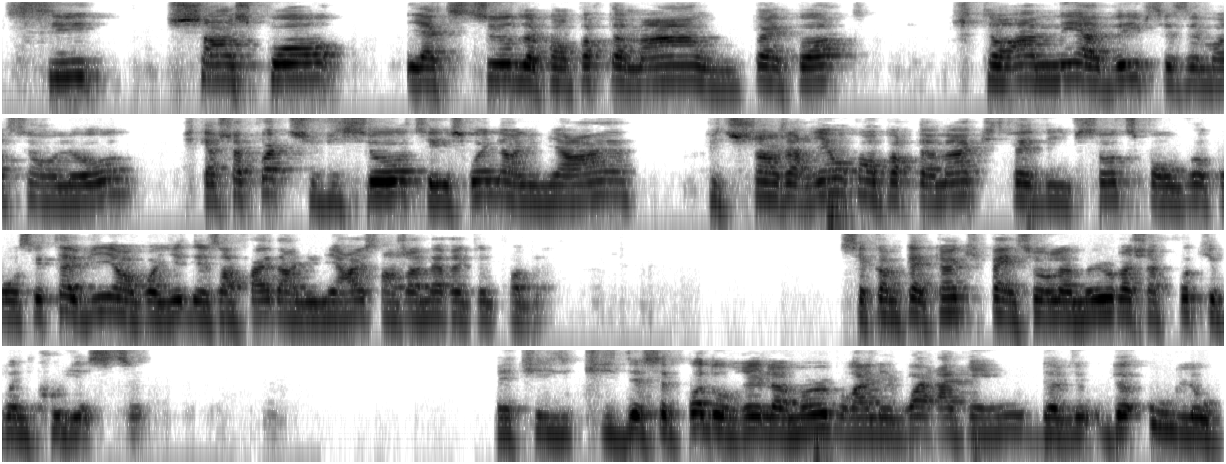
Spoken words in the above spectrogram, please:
Si tu changes pas l'attitude, le comportement ou peu importe, qui t'a amené à vivre ces émotions-là, puis qu'à chaque fois que tu vis ça, tu es soin dans la lumière, puis tu ne changes rien au comportement qui te fait vivre ça, tu peux passer ta vie à envoyer des affaires dans la lumière sans jamais régler le problème. C'est comme quelqu'un qui peint sur le mur à chaque fois qu'il voit une coulisse. Mais qui ne décide pas d'ouvrir le mur pour aller voir à où, de, de où l'eau.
